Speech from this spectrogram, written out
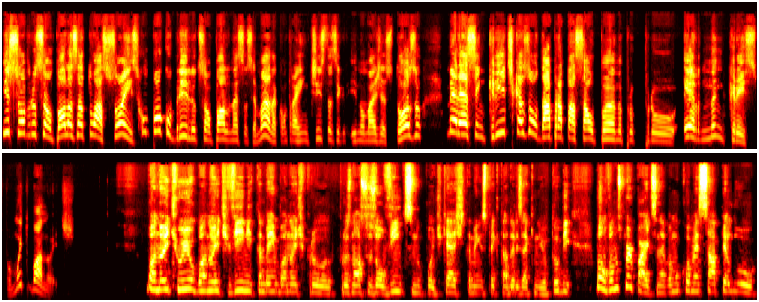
E sobre o São Paulo, as atuações, com pouco brilho do São Paulo nessa semana, contra rentistas e, no Majestoso, merecem críticas ou dá para passar o pano pro, pro Hernan Crespo? Muito boa noite. Boa noite, Will. Boa noite, Vini. Também boa noite para os nossos ouvintes no podcast, também os espectadores aqui no YouTube. Bom, vamos por partes, né? Vamos começar pelo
